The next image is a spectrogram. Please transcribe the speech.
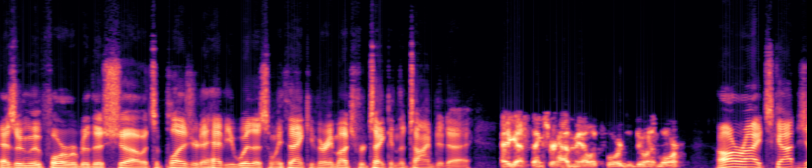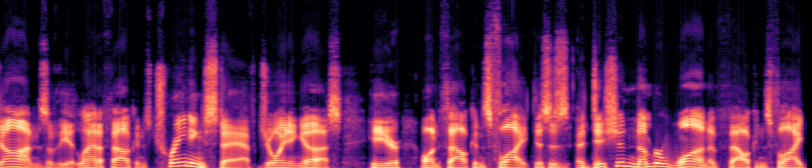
as we move forward with this show. It's a pleasure to have you with us, and we thank you very much for taking the time today. Hey, guys, thanks for having me. I look forward to doing it more. All right, Scott Johns of the Atlanta Falcons training staff joining us here on Falcons Flight. This is edition number one of Falcons Flight.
